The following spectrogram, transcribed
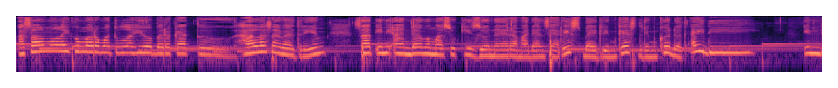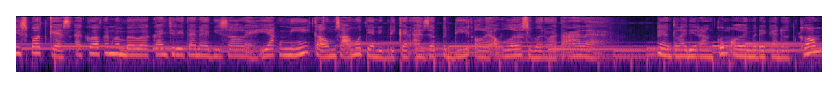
Assalamualaikum warahmatullahi wabarakatuh. Halo sahabat Dream Saat ini Anda memasuki zona Ramadan series by Dreamcast Dreamco.id In this podcast, aku akan membawakan cerita Nabi Saleh Yakni kaum Samud yang diberikan azab pedih oleh Allah Subhanahu Wa Taala. Yang telah dirangkum oleh Merdeka.com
